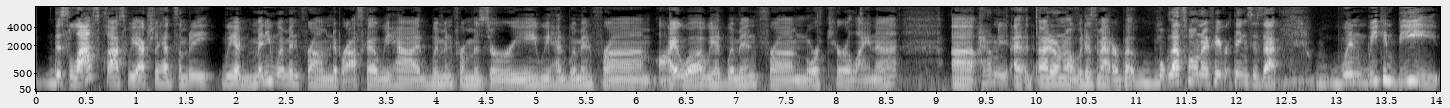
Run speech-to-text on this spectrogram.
this last class we actually had somebody we had many women from nebraska we had women from missouri we had women from iowa we had women from north carolina uh, I don't I, I, don't know. It doesn't matter. But that's one of my favorite things is that when we can be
